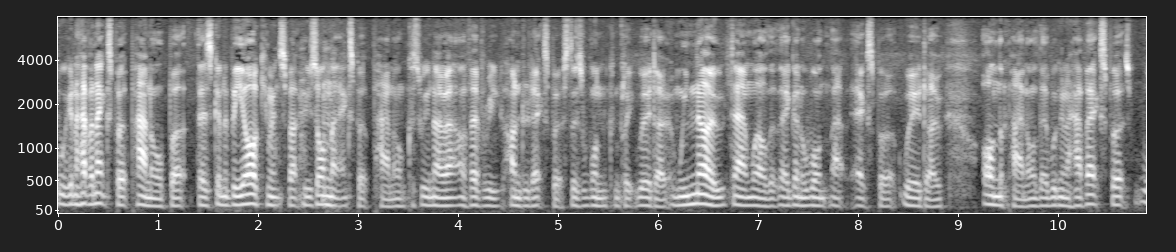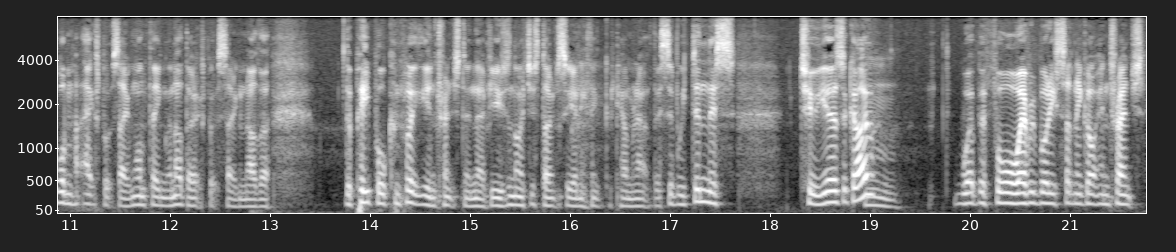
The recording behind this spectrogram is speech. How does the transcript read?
we're going to have an expert panel, but there's going to be arguments about who's on that expert panel because we know out of every hundred experts there's one complete weirdo, and we know damn well that they're going to want that expert weirdo on the panel. Then we're going to have experts, one expert saying one thing, another expert saying another. The people completely entrenched in their views, and I just don't see anything good coming out of this. If we'd done this two years ago, Mm. where before everybody suddenly got entrenched,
